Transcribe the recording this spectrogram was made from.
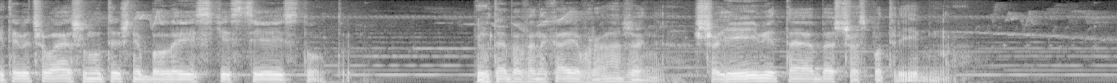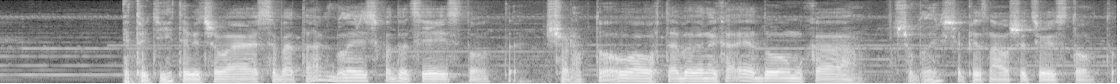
І ти відчуваєш внутрішню близькість з цією істотою. І у тебе виникає враження, що їй від тебе щось потрібно. І тоді ти відчуваєш себе так близько до цієї істоти, що раптово в тебе виникає думка що ближче пізнавши цю істоту,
